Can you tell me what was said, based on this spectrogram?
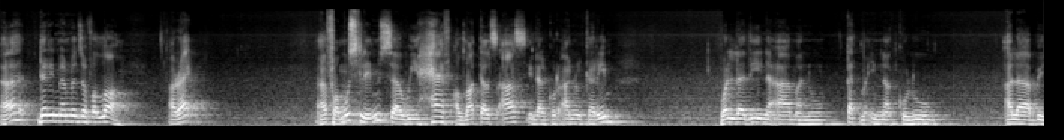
uh, the remembrance of Allah. All right. Uh, for Muslims, uh, we have Allah tells us in the Quranul Karim, وَالَّذِينَ آمَنُوا تَطْمَئِنَّ قُلُوبُ ala bi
